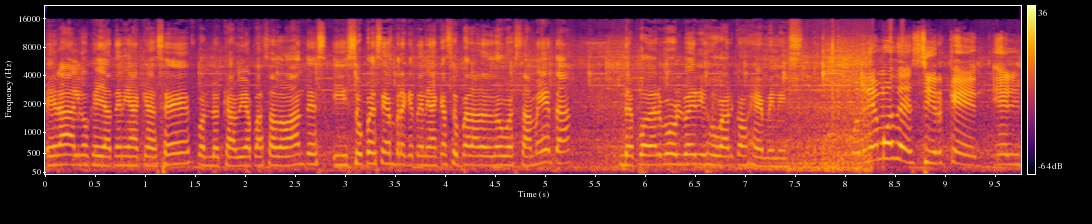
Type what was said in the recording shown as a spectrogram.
era algo que ya tenía que hacer por lo que había pasado antes y supe siempre que tenía que superar de nuevo esa meta de poder volver y jugar con Géminis. Podríamos decir que el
